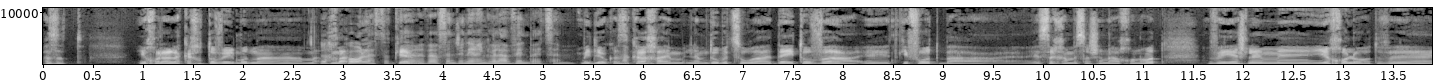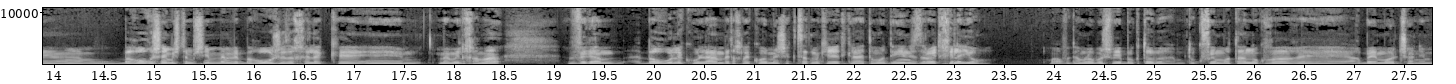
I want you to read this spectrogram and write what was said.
אז את יכולה לקחת אותו וללמוד מה... לחקור, מה- לעשות כן. reverse engineering ולהבין בעצם. בדיוק אז ככה הם למדו בצורה די טובה אה, תקיפות ב-10-15 שנה האחרונות ויש להם אה, יכולות וברור שהם משתמשים בהם וברור שזה חלק אה, אה, מהמלחמה וגם ברור לכולם בטח לכל מי שקצת מכיר את כללת המודיעין שזה לא התחיל היום. וגם לא בשביעי באוקטובר הם תוקפים אותנו כבר אה, הרבה מאוד שנים.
